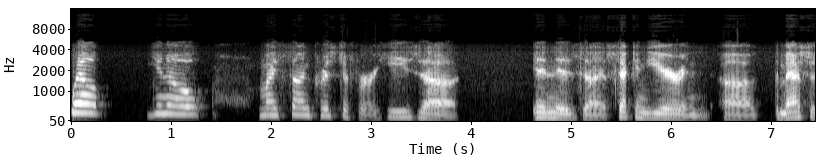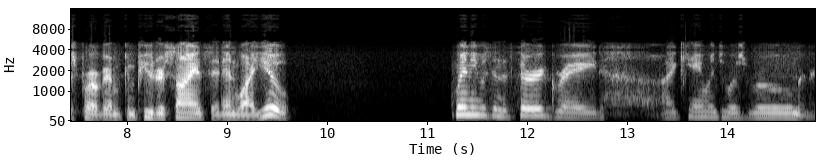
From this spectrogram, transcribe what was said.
Well, you know, my son Christopher, he's uh in his uh, second year in uh, the master's program, computer science at NYU. When he was in the third grade, I came into his room and I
